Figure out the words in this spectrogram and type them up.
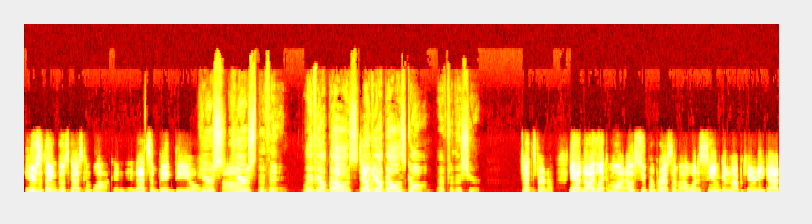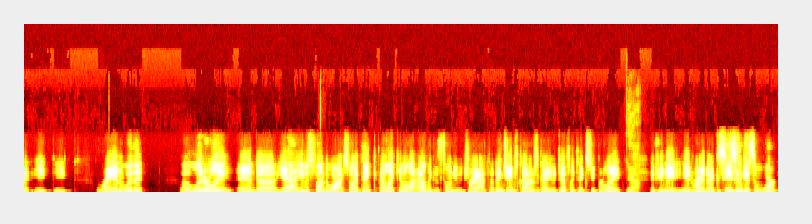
here's the thing: those guys can block, and, and that's a big deal. Here's Um, here's the thing. Le'Veon tell Bell me, is tell me. Le'Veon Bell is gone after this year. That's fair enough. Yeah, no, I like him a lot. I was super impressed. I, I wanted to see him get an opportunity. He got it. He he ran with it, uh, literally, and uh, yeah, he was fun to watch. So I think I like him a lot. I don't think it's someone you would draft. I think James Conner's a guy you would definitely take super late. Yeah. If you need you need a running back because he's going to get some work.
